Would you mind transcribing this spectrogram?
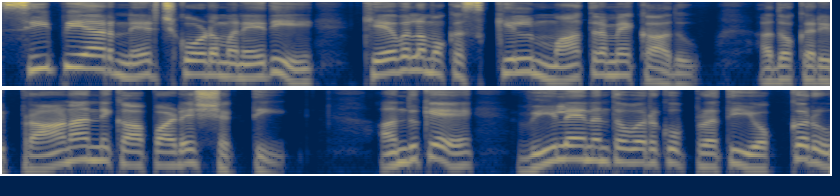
సిపిఆర్ నేర్చుకోవడం అనేది కేవలం ఒక స్కిల్ మాత్రమే కాదు అదొకరి ప్రాణాన్ని కాపాడే శక్తి. అందుకే వీలైనంతవరకు ప్రతి ఒక్కరూ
